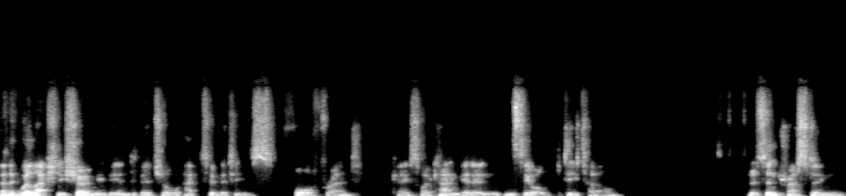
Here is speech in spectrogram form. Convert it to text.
then it will actually show me the individual activities for Fred. Okay, so I can get in and see all the detail. But it's interesting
